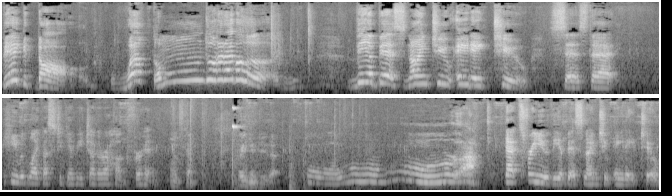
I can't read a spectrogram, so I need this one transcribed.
Big Dog. Welcome to the neighborhood. The Abyss 92882 says that he would like us to give each other a hug for him. Okay. We can do that. That's for you, The Abyss 92882.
